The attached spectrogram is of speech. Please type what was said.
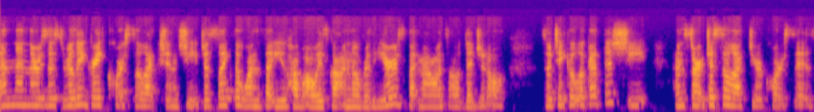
And then there's this really great course selection sheet, just like the ones that you have always gotten over the years, but now it's all digital. So take a look at this sheet and start to select your courses.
